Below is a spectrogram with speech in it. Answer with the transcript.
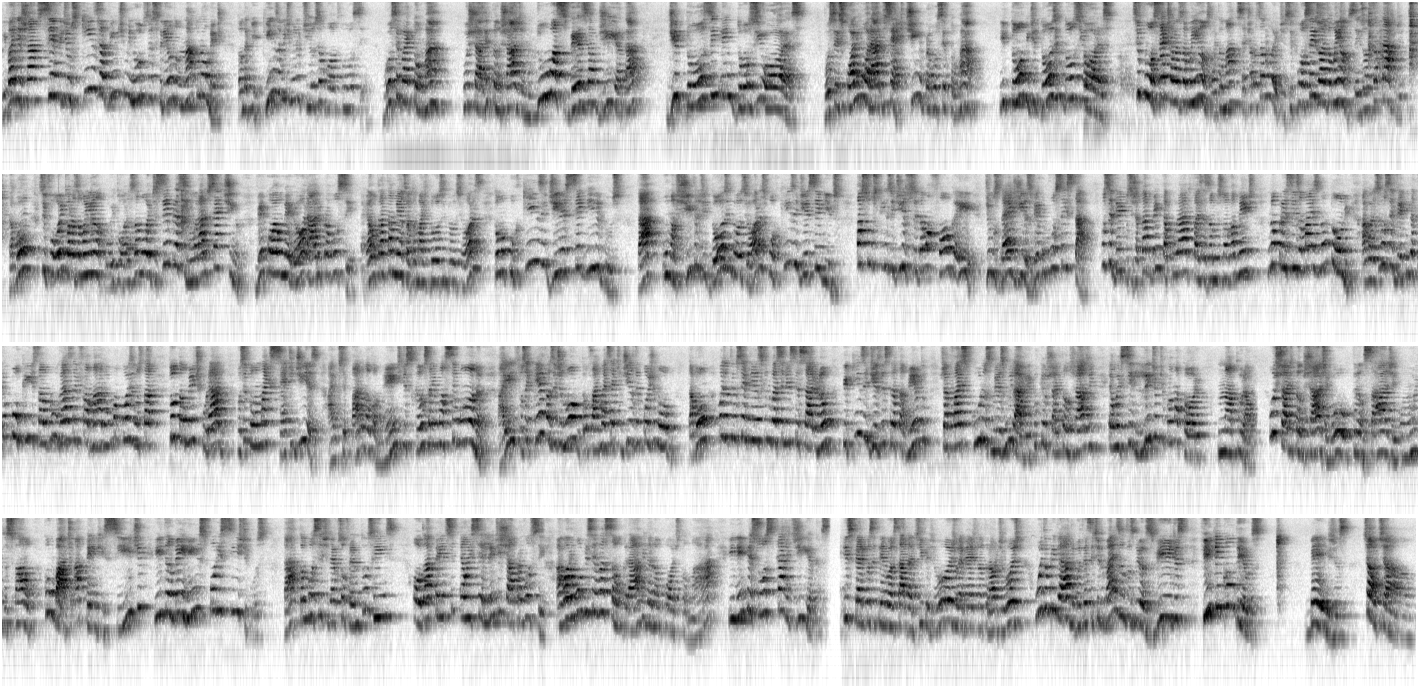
e vai deixar cerca de uns 15 a 20 minutos esfriando naturalmente. Então daqui 15 a 20 minutinhos eu volto com você. Você vai tomar o chá de tanchagem duas vezes ao dia, tá? De 12 em 12 horas. Você escolhe um horário certinho para você tomar e tome de 12 em 12 horas. Se for 7 horas da manhã, você vai tomar 7 horas da noite. Se for 6 horas da manhã, 6 horas da tarde. Tá bom? Se for 8 horas da manhã, 8 horas da noite. Sempre assim, horário certinho. Vê qual é o melhor horário para você. É um tratamento, você vai tomar de 12 em 12 horas. Toma por 15 dias seguidos. Tá? Uma xícara de 12 em 12 horas por 15 dias seguidos. Passou os 15 dias, você dá uma folga aí de uns 10 dias, vê como você está. Você vê que você já está bem, está curado, faz exames novamente, não precisa mais, não tome. Agora, se você vê que ainda tem um pouquinho, está algum lugar está inflamado, alguma coisa não está totalmente curado, você toma mais sete dias. Aí você para novamente, descansa aí uma semana. Aí, se você quer fazer de novo, então faz mais sete dias depois de novo, tá bom? Mas eu tenho certeza que não vai ser necessário não, porque 15 dias desse tratamento já faz curas mesmo, milagre, porque o chá de tanchagem é um excelente anti-inflamatório natural. O chá de tanchagem ou trançagem, como muitos falam, combate apendicite e também rins policísticos, tá? Então, você estiver sofrendo dos rins ou do apêndice, é um excelente chá para você. Agora, uma observação, grávida não pode tomar e nem pessoas cardíacas. Espero que você tenha gostado da dica de hoje, o remédio natural de hoje. Muito obrigado por ter assistido mais um dos meus vídeos. Deus. Beijos. Tchau, tchau.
